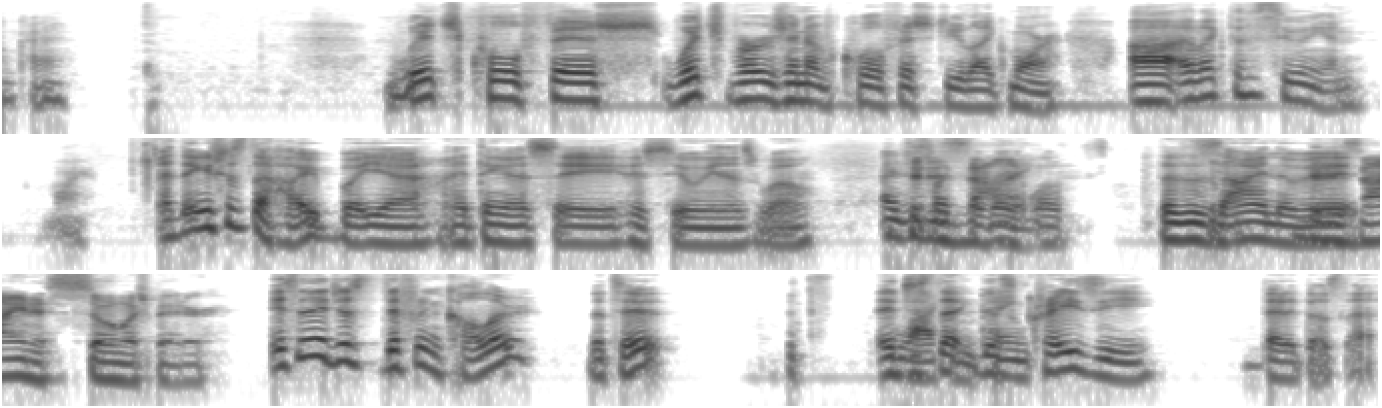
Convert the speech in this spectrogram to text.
Okay. Which Qwilfish? Which version of Qwilfish do you like more? Uh, I like the Hisuian more. I think it's just the hype, but yeah, I think I say Hisuian as well. I The just like the way it design. looks. The design of The it, The design is so much better. isn't it just different color? That's it. It's It's just that and that's pink. crazy that it does that.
